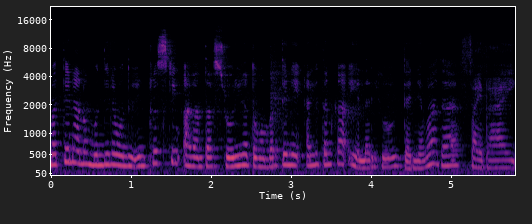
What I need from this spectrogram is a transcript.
ಮತ್ತೆ ನಾನು ಮುಂದಿನ ಒಂದು ಇಂಟ್ರೆಸ್ಟಿಂಗ್ ಆದಂಥ ಸ್ಟೋರಿನ ತೊಗೊಂಬರ್ತೇನೆ. ಅಲ್ಲಿ ತನಕ ಎಲ್ಲರಿಗೂ ಧನ್ಯವಾದ. ಬಾಯ್ ಬಾಯ್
